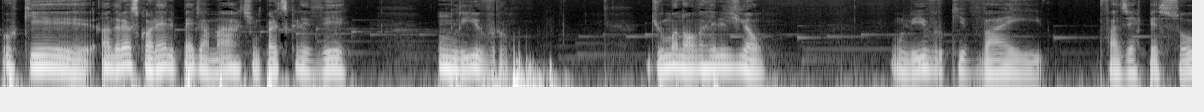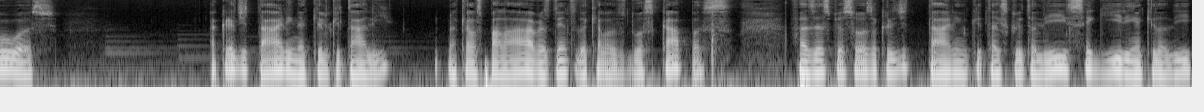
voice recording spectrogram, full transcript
Porque Andrés Corelli pede a Martin para escrever um livro de uma nova religião. Um livro que vai fazer pessoas acreditarem naquilo que está ali, naquelas palavras, dentro daquelas duas capas, fazer as pessoas acreditarem o que está escrito ali seguirem aquilo ali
